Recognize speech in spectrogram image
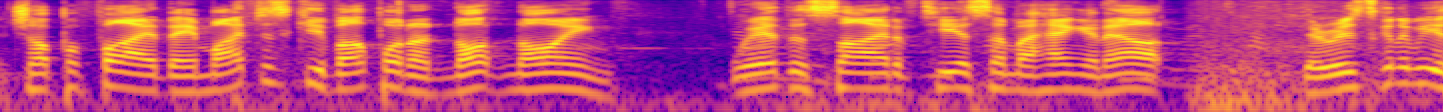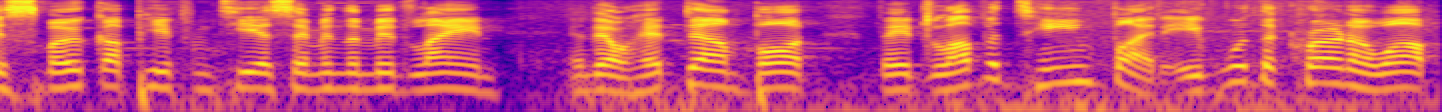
And Shopify, they might just give up on it, not knowing where the side of TSM are hanging out. There is going to be a smoke up here from TSM in the mid lane, and they'll head down bot. They'd love a team fight, even with the chrono up.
